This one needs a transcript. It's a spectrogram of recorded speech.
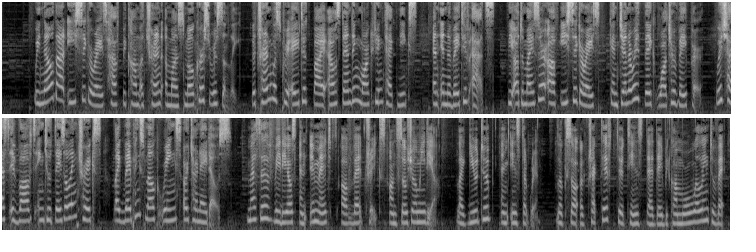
We know that e cigarettes have become a trend among smokers recently. The trend was created by outstanding marketing techniques and innovative ads. The atomizer of e cigarettes can generate thick water vapor, which has evolved into dazzling tricks like vaping smoke rings or tornadoes. Massive videos and images of vape tricks on social media, like YouTube and Instagram, look so attractive to teens that they become more willing to vape.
